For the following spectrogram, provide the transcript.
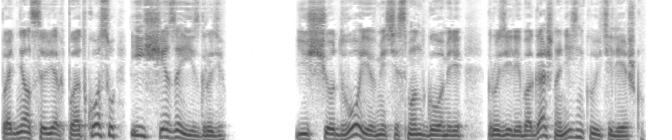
поднялся вверх по откосу и исчез за изгородью. Еще двое вместе с Монтгомери грузили багаж на низенькую тележку.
